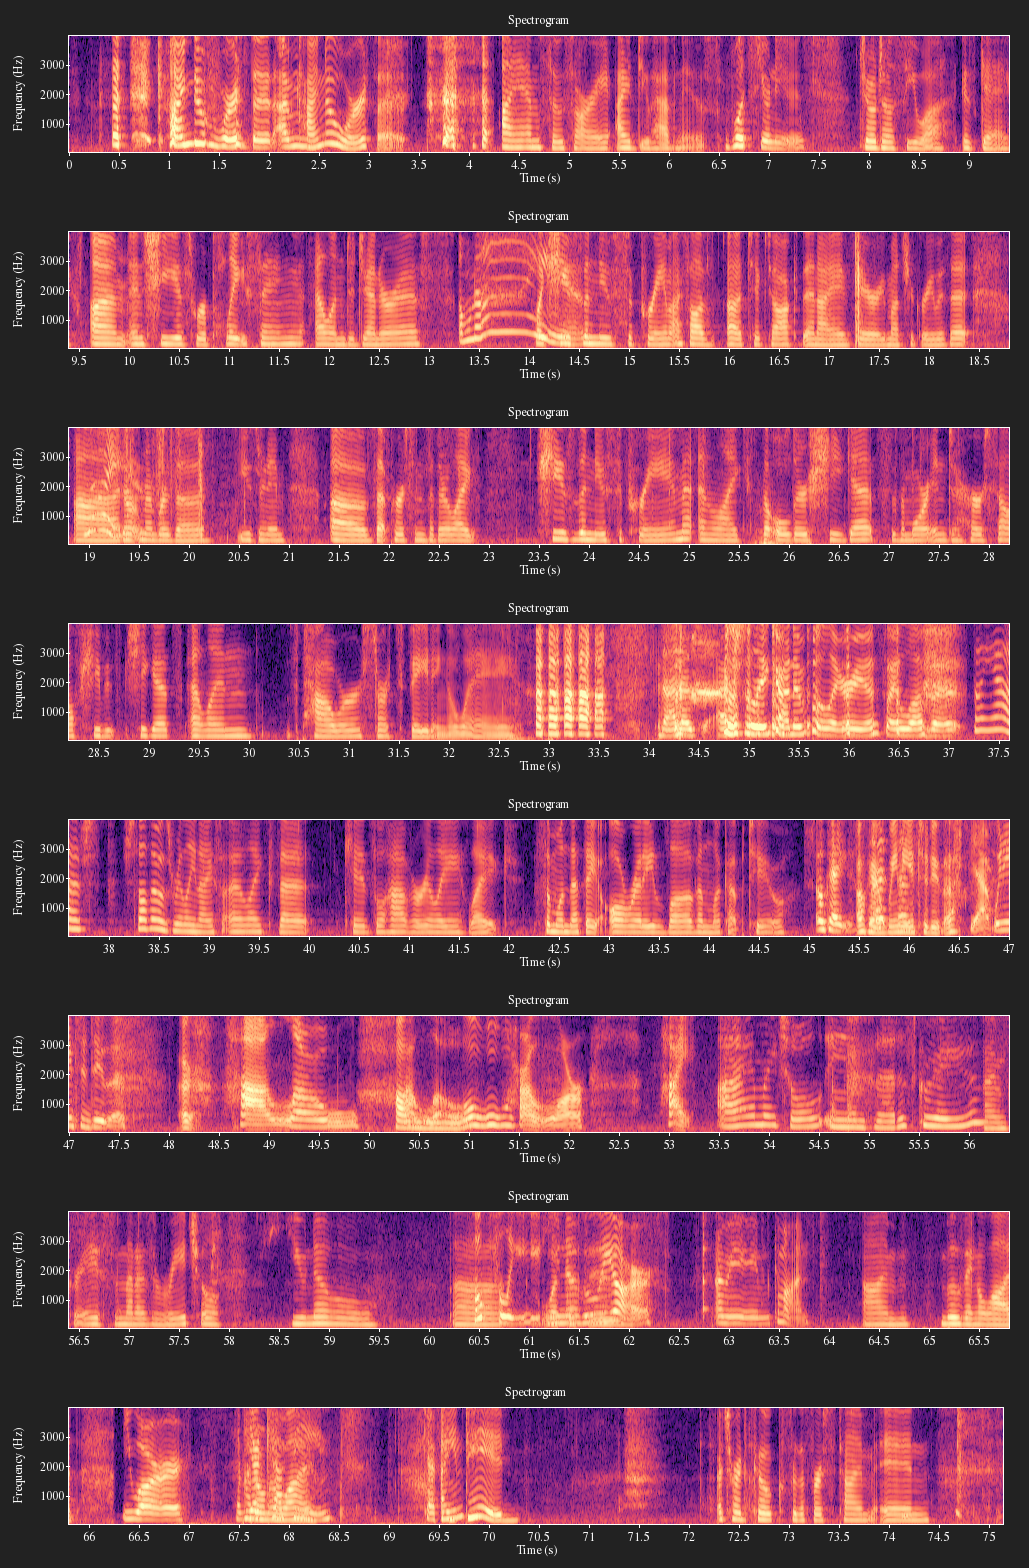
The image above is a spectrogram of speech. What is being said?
kind of worth it. I'm. Kind of worth it. I am so sorry. I do have news. What's your news? Jojo Siwa is gay. Um, and she is replacing Ellen DeGeneres. Oh, nice. It's like she's the new supreme. I saw a TikTok, then I very much agree with it. Uh, I don't remember the username of that person, but they're like, she's the new supreme, and like the older she gets, the more into herself she she gets. Ellen's power starts fading away. that is actually kind of hilarious. I love it. But yeah, I just, just thought that was really nice. I like that kids will have a really like someone that they already love and look up to. Okay. Okay, we need to do this. Yeah, we need to do this. Okay. Hello. Hello. Hello. Hi, I'm Rachel, and that is Grace. I'm Grace, and that is Rachel. You know. Uh, Hopefully, you know who we are. I mean, come on. I'm moving a lot. You are. Have I you had don't know why. caffeine? I Caffeine? did. I tried Coke for the first time in.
